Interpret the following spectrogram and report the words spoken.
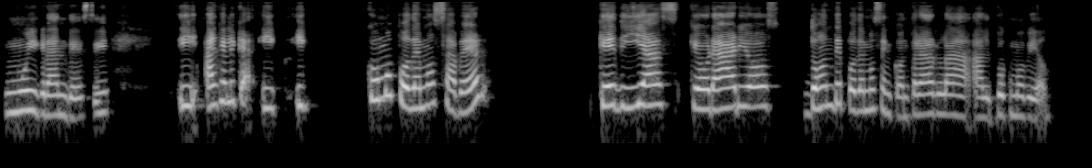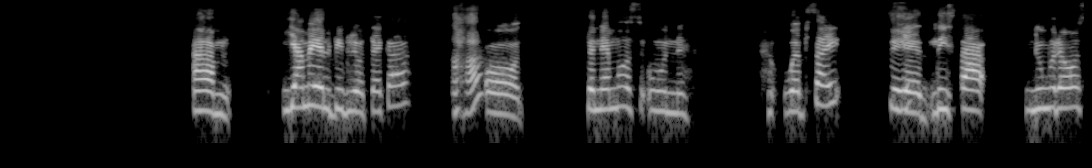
muy grande, ¿sí? Y Angélica, ¿y, ¿y cómo podemos saber qué días, qué horarios, dónde podemos encontrarla al Bookmobile? llame el biblioteca Ajá. o tenemos un website que lista números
